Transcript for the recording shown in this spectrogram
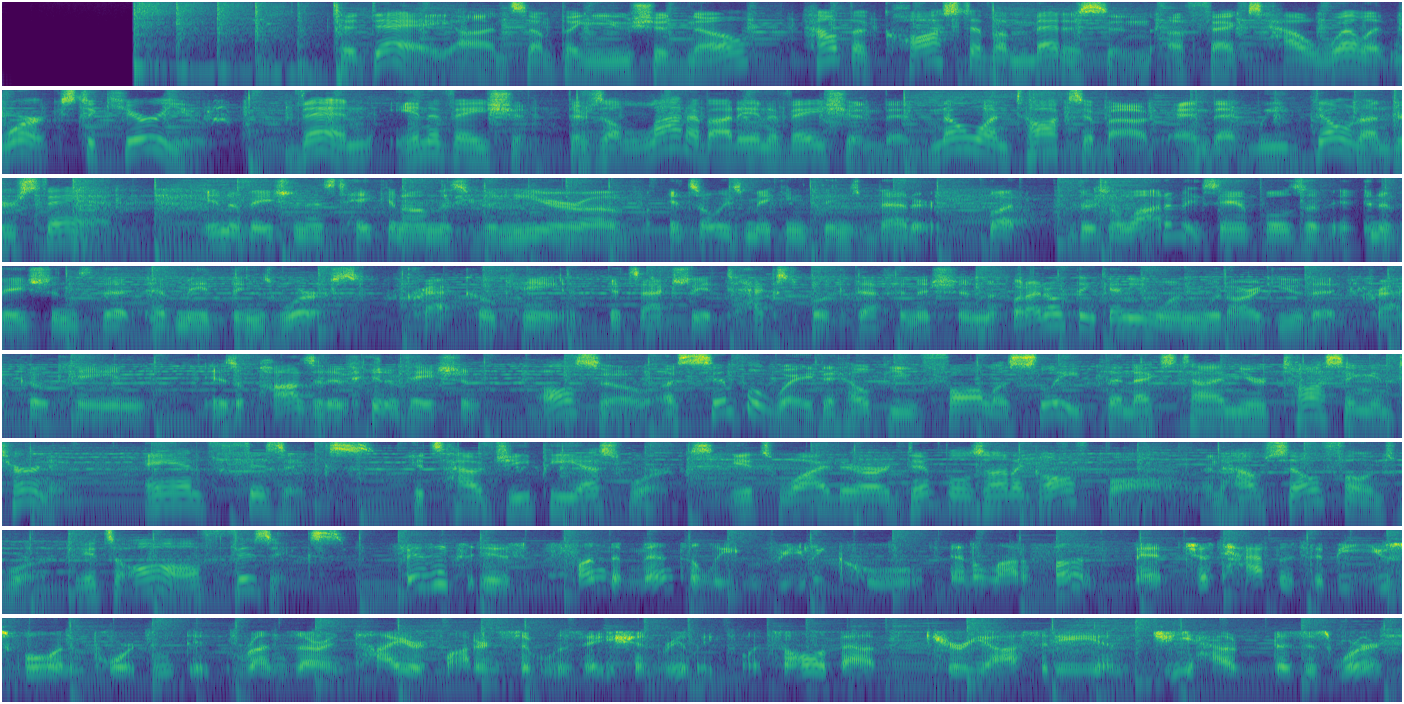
Today, on Something You Should Know, how the cost of a medicine affects how well it works to cure you. Then, innovation. There's a lot about innovation that no one talks about and that we don't understand innovation has taken on this veneer of it's always making things better. But there's a lot of examples of innovations that have made things worse. Crack cocaine. It's actually a textbook definition, but I don't think anyone would argue that crack cocaine is a positive innovation. Also, a simple way to help you fall asleep the next time you're tossing and turning and physics. It's how GPS works. It's why there are dimples on a golf ball and how cell phones work. It's all physics. Physics is fundamentally really cool and a lot of fun. It just happens to be useful and important. It runs our entire modern civilization, really. It's all about curiosity and, gee, how does this work?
